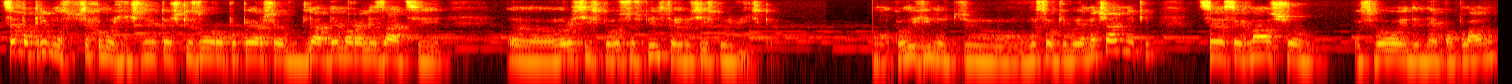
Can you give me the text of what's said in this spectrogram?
Це потрібно з психологічної точки зору, по-перше, для деморалізації е, російського суспільства і російського війська. Коли гинуть е, високі воєначальники, це сигнал, що СВО йде не по плану.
